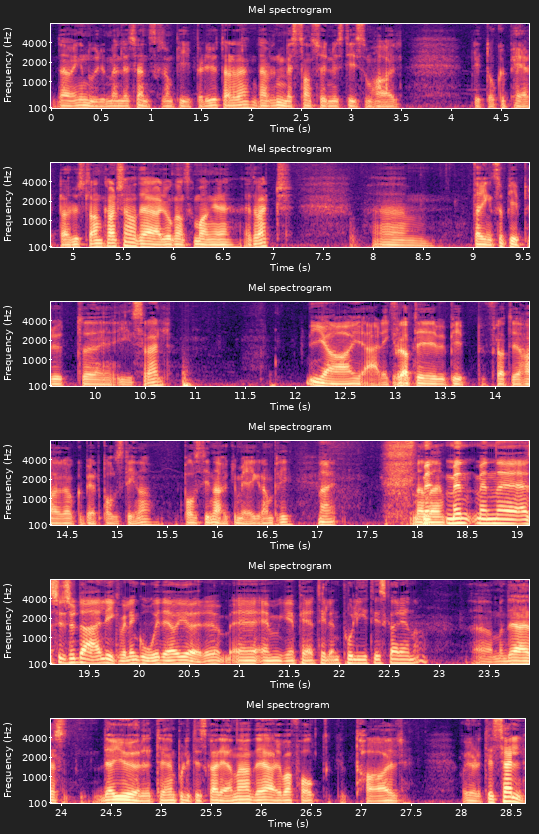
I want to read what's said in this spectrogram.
det er jo ingen nordmenn eller svensker som piper det ut, er det det? Det er vel mest sannsynligvis de som har blitt okkupert av Russland, kanskje, og det er det jo ganske mange etter hvert. Eh, det er ingen som piper ut eh, Israel. Ja, er det ikke for at, de pip, for at de har okkupert Palestina. Palestina er jo ikke med i Grand Prix. Nei. Men, Men, eh, men, men eh, jeg syns jo det er likevel en god idé å gjøre MGP til en politisk arena? Ja, men det, er, det å gjøre det til en politisk arena, det er jo hva folk tar og gjør det til selv.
